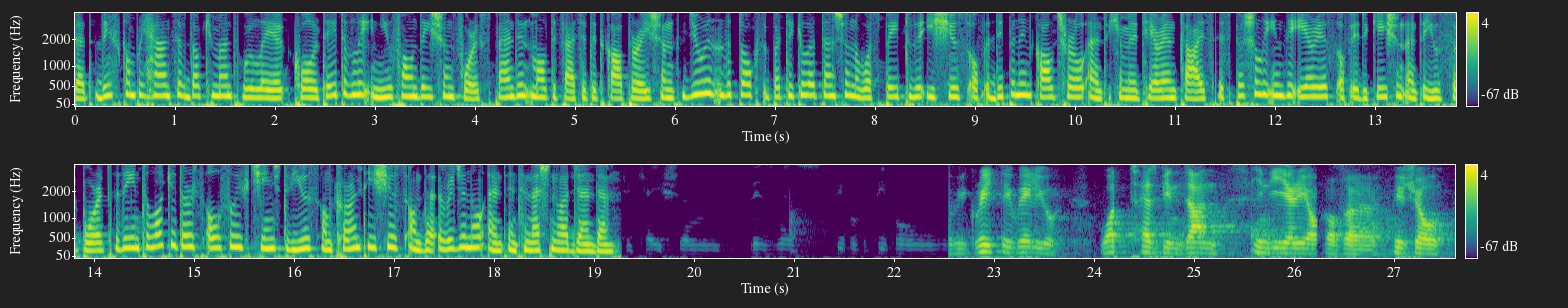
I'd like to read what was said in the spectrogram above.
that this comprehensive document will lay a qualitatively new foundation for expanding multifaceted cooperation. During the talks, particular attention was paid to the issues of deepening cultural and humanitarian ties, especially in the areas of education and youth support. The interlocutors also exchanged views on current issues on the regional and international agenda. We greatly value what has been done in the area of uh, mutual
